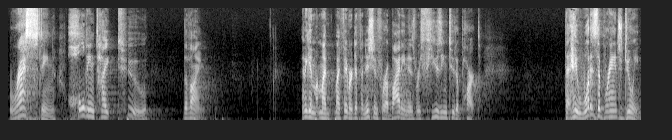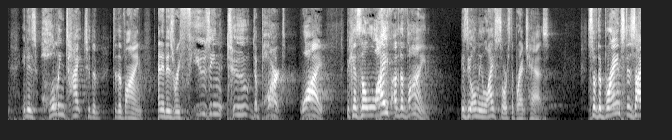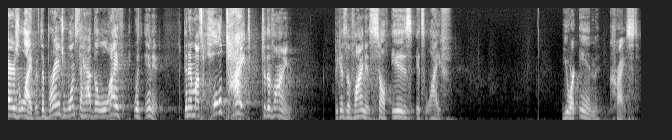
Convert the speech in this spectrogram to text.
resting, holding tight to the vine. And again, my, my favorite definition for abiding is refusing to depart. That, hey, what is the branch doing? It is holding tight to the, to the vine and it is refusing to depart. Why? Because the life of the vine is the only life source the branch has. So if the branch desires life, if the branch wants to have the life within it, then it must hold tight to the vine because the vine itself is its life. You are in Christ.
